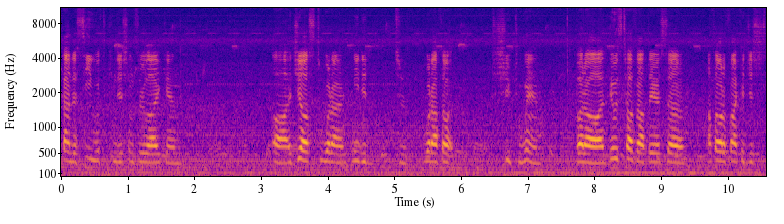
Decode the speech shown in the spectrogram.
kind of see what the conditions were like and uh, adjust what I needed to, what I thought to shoot to win. But uh, it was tough out there, so I thought if I could just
